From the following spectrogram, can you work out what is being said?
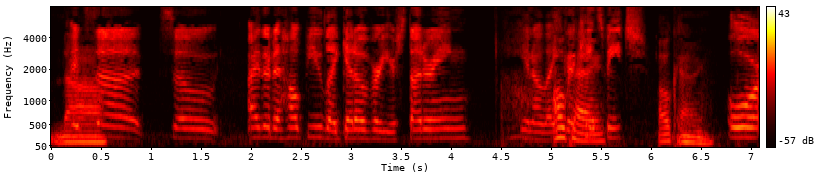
nah. It's uh, so either to help you like get over your stuttering, you know, like Okay. a King's speech, Okay. Mm. or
